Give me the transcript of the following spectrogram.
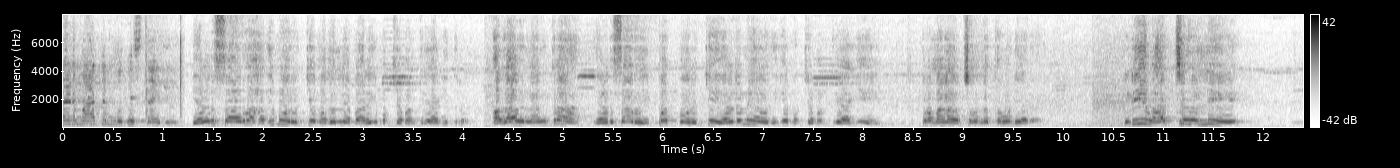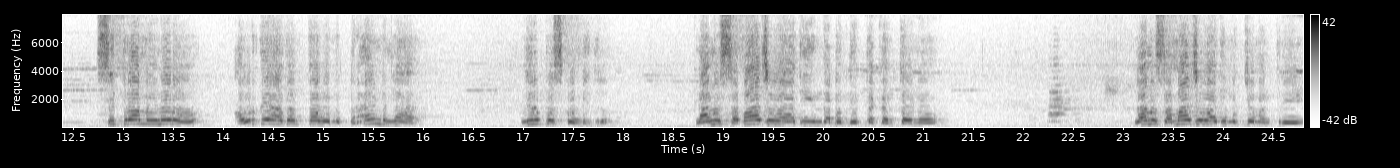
ಎರಡು ಮಾತನ್ನು ಮುಗಿಸ್ತಾ ಇದ್ದೀನಿ. ಎರಡ್ ಸಾವಿರದ ಹದಿಮೂರಕ್ಕೆ ಮೊದಲನೇ ಬಾರಿಗೆ ಮುಖ್ಯಮಂತ್ರಿ ಆಗಿದ್ರು. ಅದಾದ ನಂತರ ಎರಡ್ ಸಾವಿರದ ಇಪ್ಪತ್ತ್ ಮೂರಕ್ಕೆ ಎರಡನೇ ಅವಧಿಗೆ ಮುಖ್ಯಮಂತ್ರಿಯಾಗಿ ಪ್ರಮಾಣ ವಚನವನ್ನು ತಗೊಂಡಿದ್ದಾರೆ. ಇಡೀ ರಾಜ್ಯದಲ್ಲಿ ಸಿದ್ದರಾಮಯ್ಯನವರು ಅವ್ರದೇ ಆದಂತ ಒಂದು ಬ್ರ್ಯಾಂಡ್ನ ನಿರೂಪಿಸ್ಕೊಂಡಿದ್ರು. ನಾನು ಸಮಾಜವಾದಿಯಿಂದ ಬಂದಿರ್ತಕ್ಕಂಥವನು. ನಾನು ಸಮಾಜವಾದಿ ಮುಖ್ಯಮಂತ್ರಿ.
